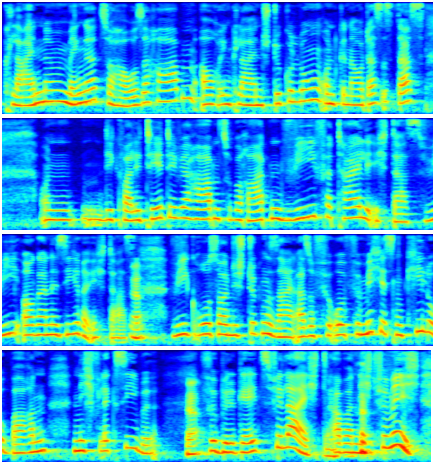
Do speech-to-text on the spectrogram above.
kleine Menge zu Hause haben, auch in kleinen Stückelungen. Und genau das ist das, und die Qualität, die wir haben, zu beraten, wie verteile ich das? Wie organisiere ich das? Ja. Wie groß sollen die Stücken sein? Also für, für mich ist ein Kilobarren nicht flexibel. Ja. Für Bill Gates vielleicht, ja. aber nicht für mich.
